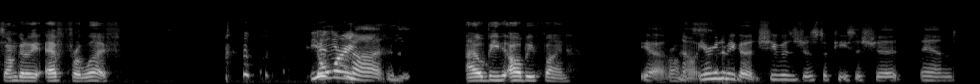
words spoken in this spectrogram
So I'm gonna get F for life. You're worry. Not. I'll be, I'll be fine. Yeah. No, you're gonna be good. She was just a piece of shit, and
